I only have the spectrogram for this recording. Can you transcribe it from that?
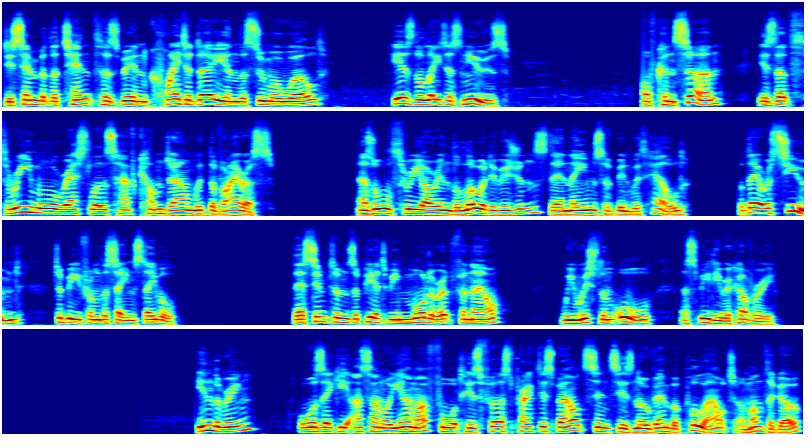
December the 10th has been quite a day in the sumo world. Here's the latest news. Of concern is that three more wrestlers have come down with the virus. As all three are in the lower divisions, their names have been withheld, but they are assumed to be from the same stable. Their symptoms appear to be moderate for now. We wish them all a speedy recovery. In the ring, Ozeki Asanoyama fought his first practice bout since his November pullout a month ago.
